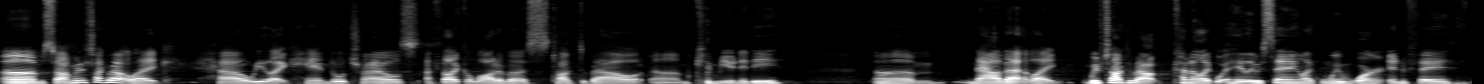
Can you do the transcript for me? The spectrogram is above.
Um, so I'm going to talk about like how we like handle trials. I feel like a lot of us talked about um, community. Um, now that like we've talked about kind of like what Haley was saying, like when we weren't in faith,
